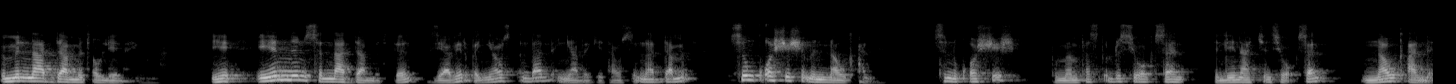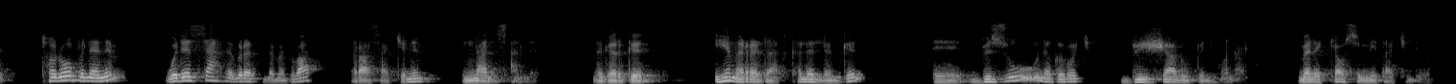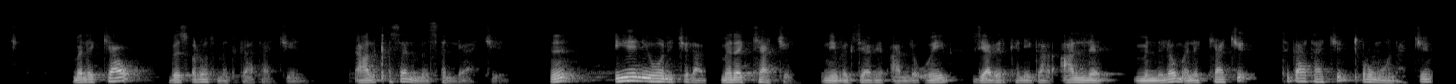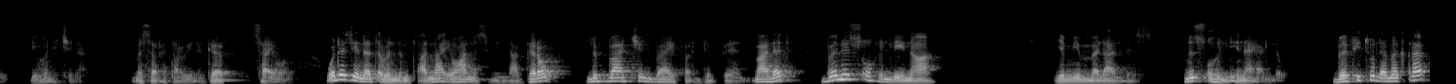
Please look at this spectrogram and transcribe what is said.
የምናዳምጠው ሌላ ይህንን ስናዳምጥ ግን እግዚአብሔር በእኛ ውስጥ እንዳለ እኛ በጌታ ውስጥ ስናዳምጥ ስንቆሽሽም እናውቃለን። ስንቆሽሽ መንፈስ ቅዱስ ሲወቅሰን፣ ህሊናችን ሲወቅሰን እናውቃለን። ቶሎ ብለንም ወደዛ ህብረት ለመግባት ራሳችንን እናነጻለን። ነገር ግን ይሄ መረዳት ከሌለን ግን ብዙ ነገሮች ብዣሉብን ይሆናሉ። መለኪያው ስሜታችን ሊሆን ይችላል። መለኪያው በጸሎት መትጋታችን፣ አልቅሰን መጸለያችን፣ ይሄ ሊሆን ይችላል መለኪያችን። እኔ በእግዚአብሔር አለ ወይም እግዚአብሔር ከኔ ጋር አለ የምንለው መለኪያችን፣ ትጋታችን፣ ጥሩ መሆናችን ሊሆን ይችላል። መሰረታዊ ነገር ሳይሆን ወደዚህ ነጥብ እንምጣና ዮሐንስ የሚናገረው ልባችን ባይፈርድብን ማለት በንጹህ ህሊና የሚመላለስ ንጹህ ህሊና ያለው በፊቱ ለመቅረብ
